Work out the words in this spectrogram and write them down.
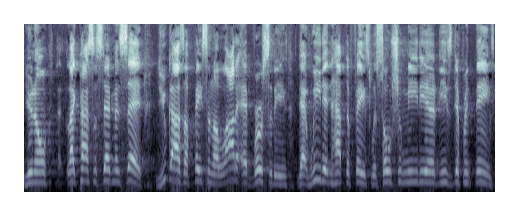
You know, like Pastor Stedman said, you guys are facing a lot of adversity that we didn't have to face with social media, these different things.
